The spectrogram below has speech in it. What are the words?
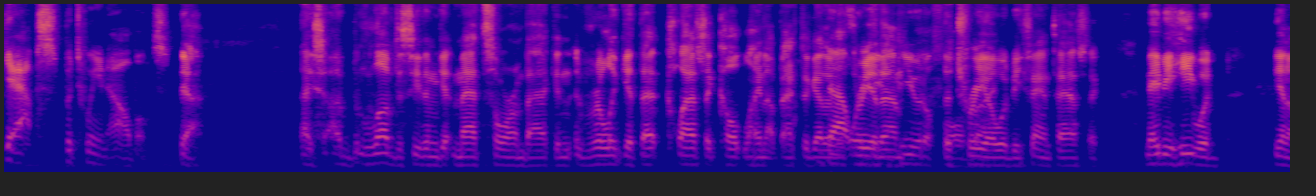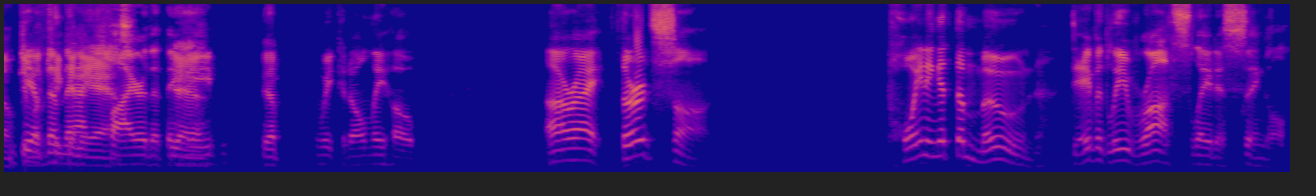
gaps between albums. I, I'd love to see them get Matt Sorum back and and really get that classic cult lineup back together. that the three would of them, beautiful. the trio but would be fantastic. Maybe he would, you know, give, give them a them kick in the that ass. fire that they Yeah. need. Yep. We could only hope. All right, third song. Pointing at the Moon, David Lee Roth's latest single.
